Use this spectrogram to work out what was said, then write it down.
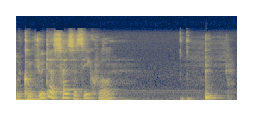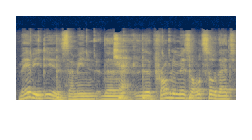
The computer says it's equal. Maybe it is. I mean, the Check. the problem is also that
